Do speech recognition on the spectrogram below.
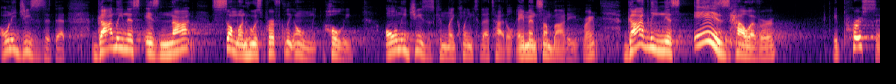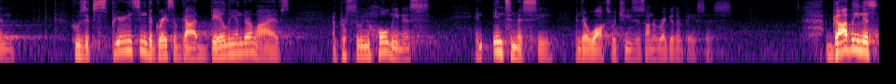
Only Jesus did that. Godliness is not someone who is perfectly only, holy. Only Jesus can lay claim to that title. Amen, somebody, right? Godliness is, however, a person who's experiencing the grace of God daily in their lives and pursuing holiness and intimacy in their walks with Jesus on a regular basis. Godliness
